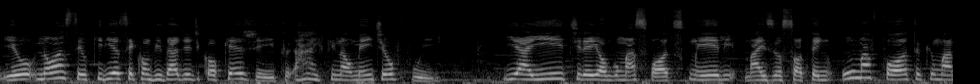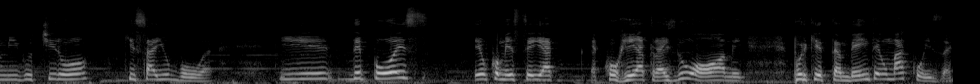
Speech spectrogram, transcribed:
Eu, nossa, eu queria ser convidada de qualquer jeito. Ai, finalmente eu fui. E aí tirei algumas fotos com ele, mas eu só tenho uma foto que um amigo tirou que saiu boa. E depois eu comecei a correr atrás do homem, porque também tem uma coisa,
